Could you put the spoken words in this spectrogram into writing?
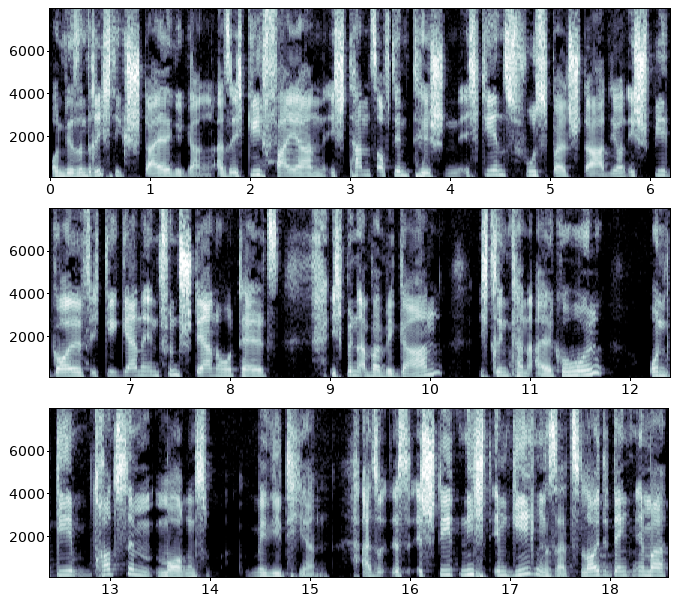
und wir sind richtig steil gegangen. Also ich gehe feiern, ich tanze auf den Tischen, ich gehe ins Fußballstadion, ich spiele Golf, ich gehe gerne in Fünf-Sterne-Hotels. Ich bin aber vegan, ich trinke keinen Alkohol und gehe trotzdem morgens meditieren. Also es, es steht nicht im Gegensatz. Leute denken immer,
